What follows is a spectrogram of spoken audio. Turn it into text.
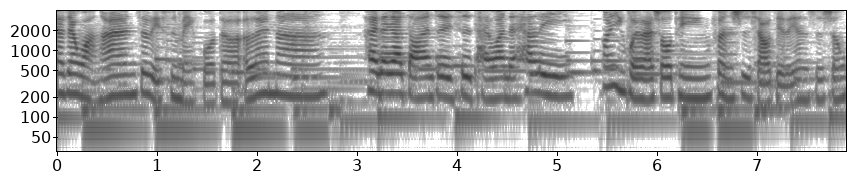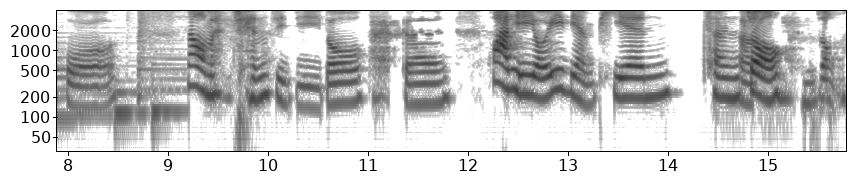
大家晚安，这里是美国的 Alana。嗨，大家早安，这里是台湾的 Helly。欢迎回来收听《愤世小姐的厌世生活》。那我们前几集都可能话题有一点偏沉重，沉重。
